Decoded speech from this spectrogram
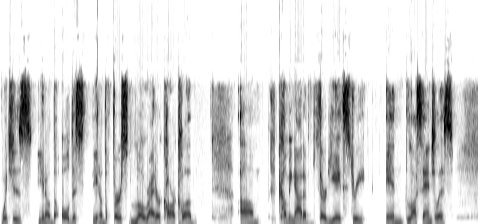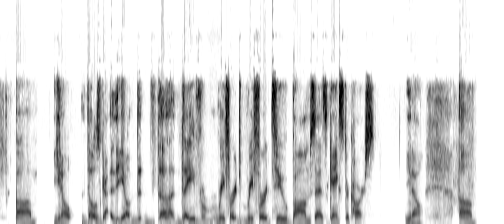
which is you know the oldest, you know, the first lowrider car club, um, coming out of 38th Street in Los Angeles. Um, you know those guys you know uh, they've referred referred to bombs as gangster cars you know um,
